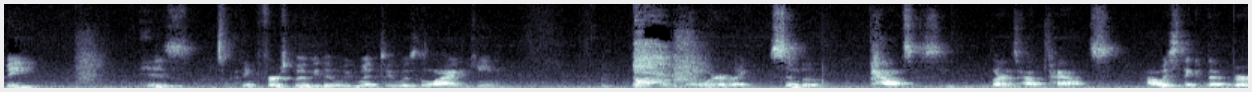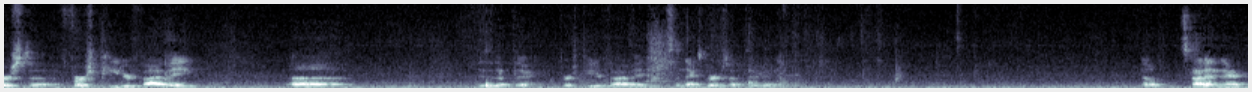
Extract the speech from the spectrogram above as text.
Be his, I think, first movie that we went to was The Lion King. And where like Simba pounces, he learns how to pounce. I always think of that verse, uh, 1 Peter 5 8. Uh, is it up there? 1 Peter 5 8? It's the next verse up there, isn't it? No, it's not in there.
